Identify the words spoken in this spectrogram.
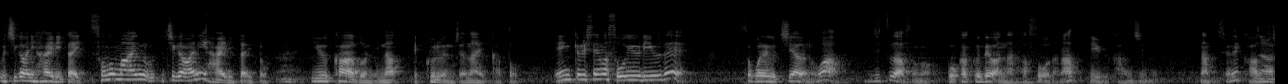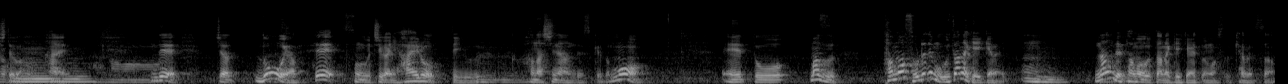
内側に入りたい。その間合いの内側に入りたいというカードになってくるんじゃないかと。遠距離戦はそういう理由でそこで打ち合うのは実はその互角ではなさそうだなっていう感じになんですよねカードとしては。はい、でじゃあどうやってその内側に入ろうっていう話なんですけども、えー、とまず球それでも打たなきゃいけない、なんで球を打たなきゃいけないと思います？キャベツさん、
